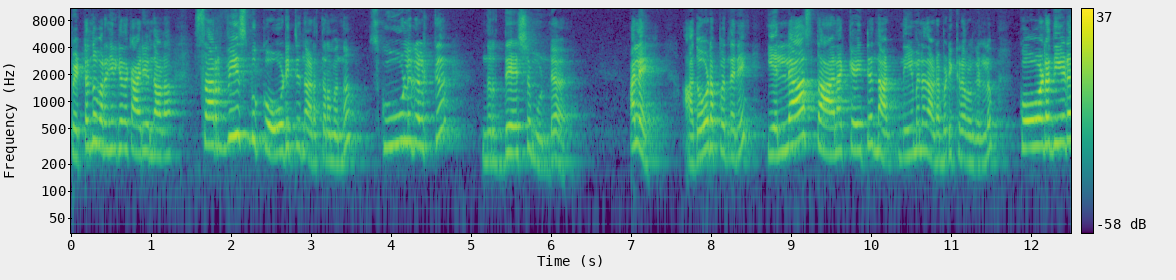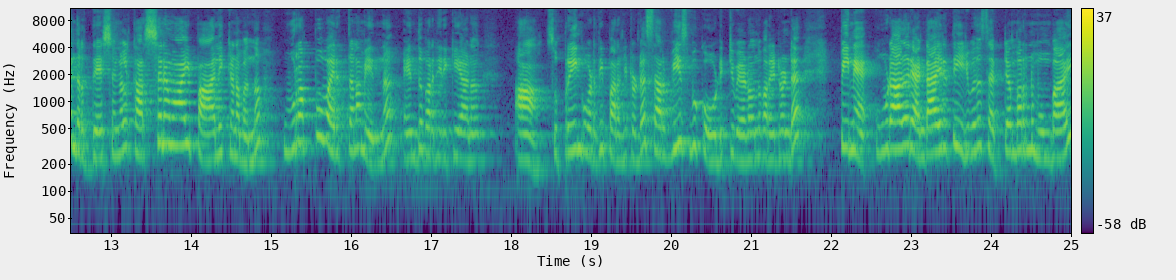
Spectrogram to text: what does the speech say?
പെട്ടെന്ന് പറഞ്ഞിരിക്കുന്ന കാര്യം എന്താണ്? സർവീസ് ബുക്ക് ഓഡിറ്റ് നടത്തണമെന്ന് സ്കൂളുകൾക്ക് നിർദ്ദേശമുണ്ട്. അല്ലേ? അതോടൊപ്പം തന്നെ എല്ലാ സ്ഥാനക്കയറ്റ നിയമന നടപടിക്രമങ്ങളിലും കോടതിയുടെ നിർദ്ദേശങ്ങൾ കർശനമായി പാലിക്കണമെന്ന് ഉറപ്പുവരുത്തണമെന്ന് എന്ത് പറഞ്ഞിരിക്കുകയാണ്? ആ സുപ്രീം കോടതി പറഞ്ഞിട്ടുണ്ട് സർവീസ് ബുക്ക് ഓഡിറ്റ് വേണമെന്ന് പറഞ്ഞിട്ടുണ്ട്. പിന്നെ കൂടാതെ രണ്ടായിരത്തി ഇരുപത് സെപ്റ്റംബറിന് മുമ്പായി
